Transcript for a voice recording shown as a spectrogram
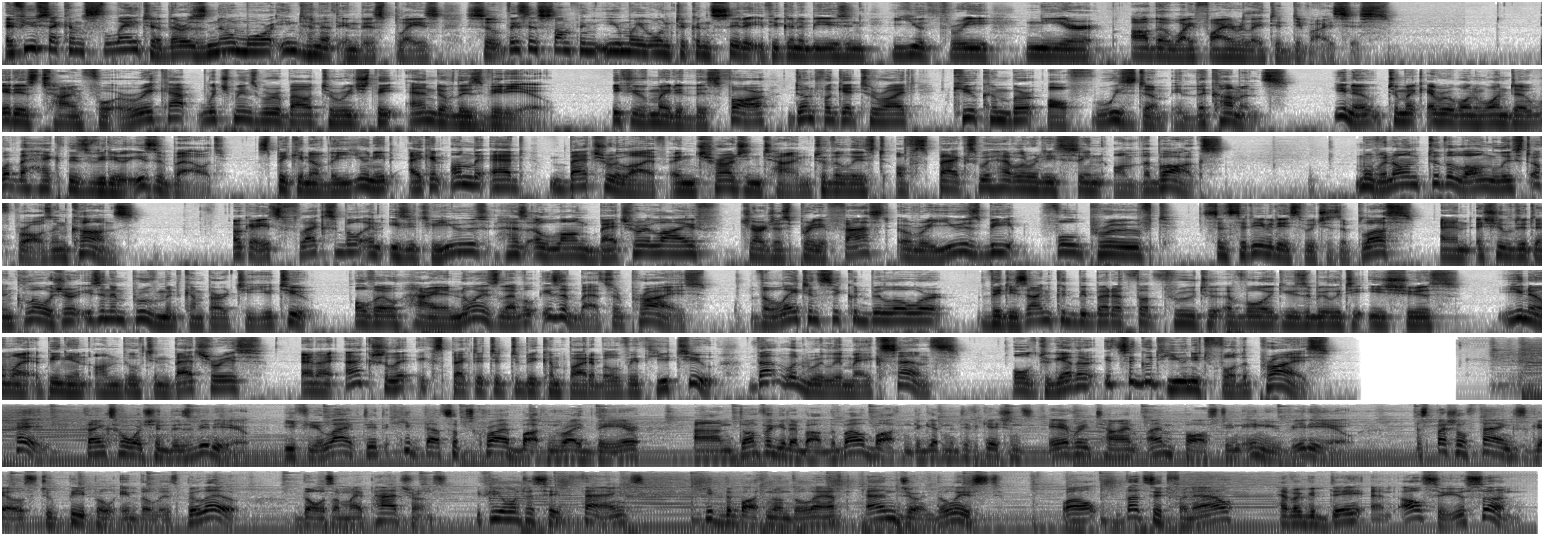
A few seconds later, there is no more internet in this place, so this is something you may want to consider if you're going to be using U3 near other Wi-Fi related devices. It is time for a recap, which means we're about to reach the end of this video. If you've made it this far, don't forget to write Cucumber of Wisdom in the comments. You know, to make everyone wonder what the heck this video is about. Speaking of the unit, I can only add battery life and charging time to the list of specs we have already seen on the box. Moving on to the long list of pros and cons. Okay, it's flexible and easy to use, has a long battery life, charges pretty fast over USB, foolproofed, sensitivity switch is a plus, and a shielded enclosure is an improvement compared to U2, although higher noise level is a bad surprise. The latency could be lower, the design could be better thought through to avoid usability issues. You know my opinion on built-in batteries, and I actually expected it to be compatible with U2, that would really make sense. Altogether, it's a good unit for the price. Hey, thanks for watching this video. If you liked it, hit that subscribe button right there and don't forget about the bell button to get notifications every time I'm posting a new video. A special thanks goes to people in the list below. Those are my patrons. If you want to say thanks, hit the button on the left and join the list. Well, that's it for now. Have a good day and I'll see you soon.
